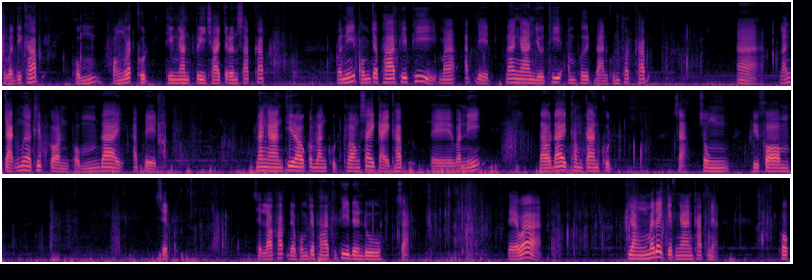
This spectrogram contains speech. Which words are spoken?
สวัสดีครับ ผมป๋องรัฐขุดทีมงานปรีชาเจริญทรัพย์ครับ วันนี้ผมจะพาพี่ๆมาอัปเดตหน้างานอยู่ที่อำเภอด่านขุนทดครับอ่าหลังจากเมื่อคลิปก่อนผมได้อัปเดตหน้างานที่เรากำลังขุดคลองไส้ไก่ครับ แต่วันนี้เราได้ทำการขุดสระทรงฟรีฟอร์ม เสร็จเสร็จแล้วครับ เดี๋ยวผมจะพาพี่ๆเดินดู สระแต่ว่ายังไม่ได้เก็บงานครับเนี่ย พวก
